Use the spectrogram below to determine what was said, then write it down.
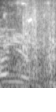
떨려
